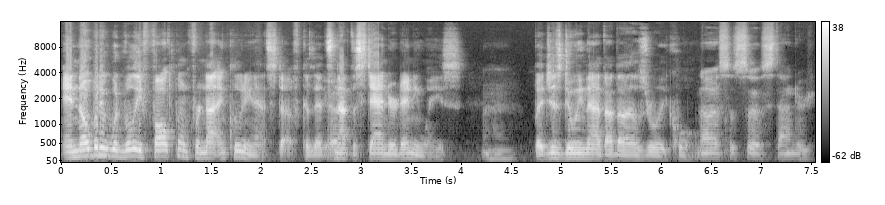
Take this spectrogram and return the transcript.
and nobody would really fault them for not including that stuff because that's Yeah. not the standard anyways. hmm But just doing that, I thought that was really cool. No, it's just a standard.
